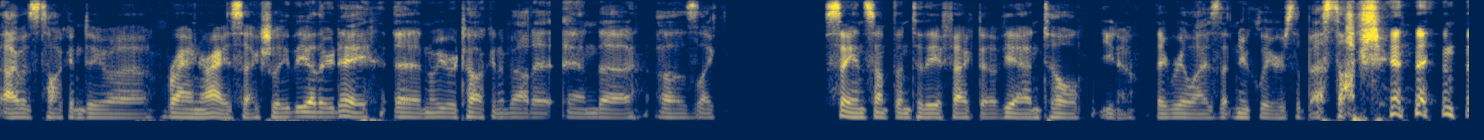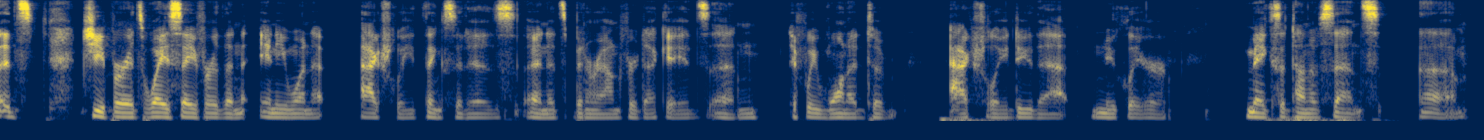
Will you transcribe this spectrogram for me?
I was talking to uh, Ryan Rice actually the other day, and we were talking about it, and uh, I was like saying something to the effect of, "Yeah, until you know they realize that nuclear is the best option, it's cheaper, it's way safer than anyone actually thinks it is, and it's been around for decades. And if we wanted to actually do that, nuclear makes a ton of sense. Um,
